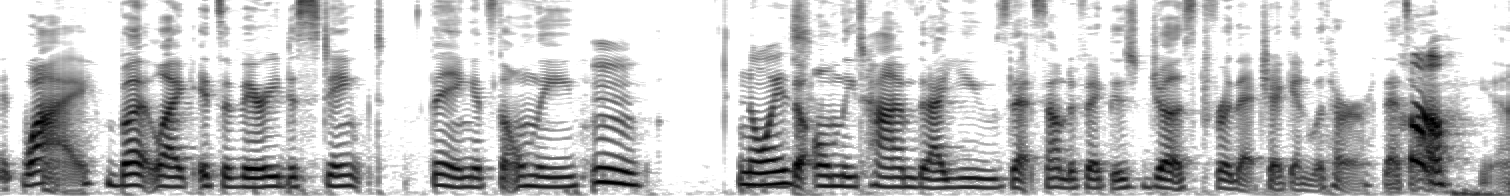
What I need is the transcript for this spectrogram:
Like, why? But like, it's a very distinct thing. It's the only mm. Noise. The only time that I use that sound effect is just for that check in with her. That's huh. all. Yeah.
